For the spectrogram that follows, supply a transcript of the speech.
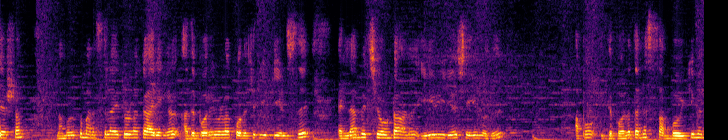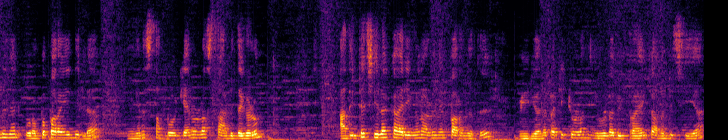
ശേഷം നമ്മൾക്ക് മനസ്സിലായിട്ടുള്ള കാര്യങ്ങൾ അതുപോലെയുള്ള കുറച്ച് ഡീറ്റെയിൽസ് എല്ലാം വെച്ചുകൊണ്ടാണ് ഈ വീഡിയോ ചെയ്യുന്നത്. അപ്പോൾ ഇതുപോലെ തന്നെ സംഭവിക്കുമെന്ന് ഞാൻ ഉറപ്പ് പറയുന്നില്ല. ഇങ്ങനെ സംഭവിക്കാനുള്ള സാധ്യതകളും അതിന്റെ ചില കാര്യങ്ങളാണ് ഞാൻ പറഞ്ഞത്. വീഡിയോനെ പറ്റിയിട്ടുള്ള നിങ്ങളുടെ അഭിപ്രായം കമന്റ് ചെയ്യുക.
